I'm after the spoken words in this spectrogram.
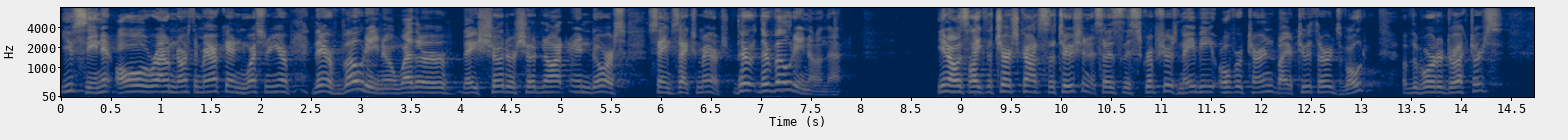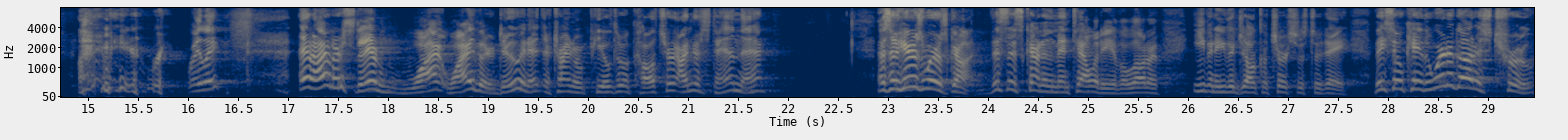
You've seen it all around North America and Western Europe. They're voting on whether they should or should not endorse same sex marriage. They're, they're voting on that. You know, it's like the church constitution. It says the scriptures may be overturned by a two thirds vote of the board of directors. I mean, really? And I understand why, why they're doing it. They're trying to appeal to a culture. I understand that. And so here's where it's gone. This is kind of the mentality of a lot of even evangelical churches today. They say, okay, the Word of God is true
